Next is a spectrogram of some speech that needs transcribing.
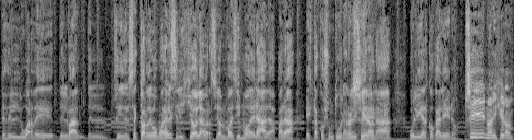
desde el lugar de- del, del, sí, del sector de Evo Morales eligió la versión, vos decís, moderada para esta coyuntura. No eligieron Sí. a Ulier Cocalero. Sí, no eligieron,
